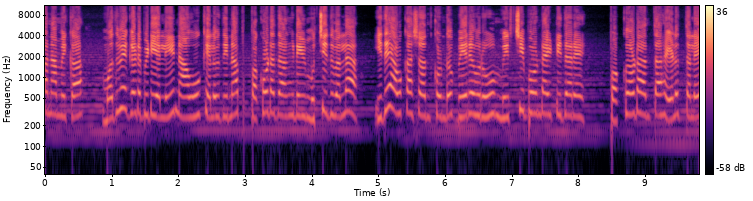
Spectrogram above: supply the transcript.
ಅನಾಮಿಕ. ಮದುವೆ ಗಡಬಿಡಿಯಲ್ಲಿ ನಾವು ಕೆಲವು ದಿನ ಪಕೋಡದ ಅಂಗಡಿ ಮುಚ್ಚಿದ್ವಲ್ಲ, ಇದೇ ಅವಕಾಶ ಅಂದ್ಕೊಂಡು ಬೇರೆಯವರು ಮಿರ್ಚಿ ಬೋಂಡ ಇಟ್ಟಿದ್ದಾರೆ. ಪಕೋಡ ಅಂತ ಹೇಳುತ್ತಲೇ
